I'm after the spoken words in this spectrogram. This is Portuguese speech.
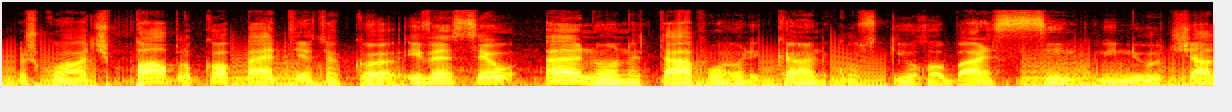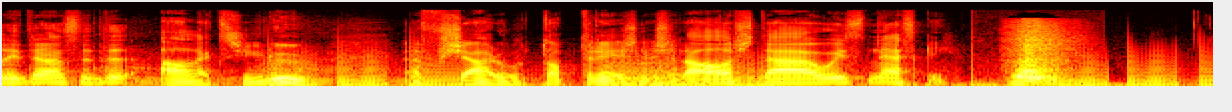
Nos quadros, Pablo Copetti atacou e venceu a nona etapa. O americano conseguiu roubar 5 minutos à liderança de Alex Giroux. A fechar o top 3 na geral está Wisniewski.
